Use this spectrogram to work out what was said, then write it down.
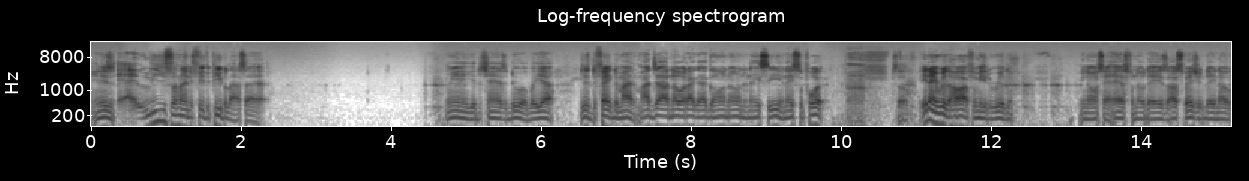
And it's at least 150 people outside. We didn't get the chance to do it, but yeah, just the fact that my my job know what I got going on and they see and they support. Uh-huh. So it ain't really hard for me to really, you know what I'm saying, ask for no days, especially if they know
